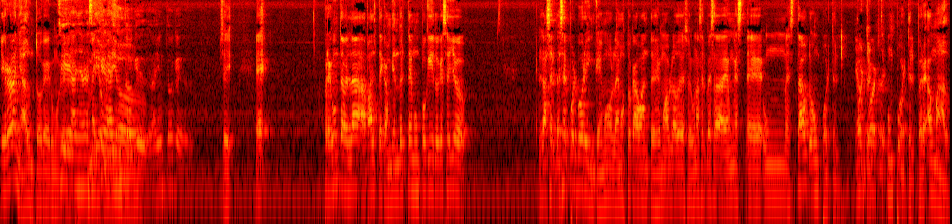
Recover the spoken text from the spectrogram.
Yo creo que le añade un toque como Sí, que añade sí, medio que hay medio un toque, hay un toque. Sí. Eh, pregunta, ¿verdad? Aparte, cambiando el tema un poquito, qué sé yo. La cerveza del polvorín, que hemos, la hemos tocado antes, hemos hablado de eso. ¿Es una cerveza, es un, est- eh, un stout o un porter? Porter. Un porter, pero es ahumado.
